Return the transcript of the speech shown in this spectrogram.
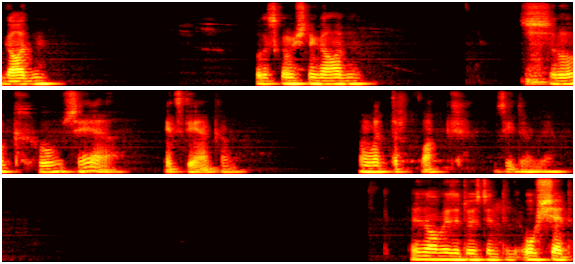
Gordon. Police Commissioner Gordon. So look who's here. It's the anchor. What the fuck is he doing there? There's always a twist into the. Oh shit!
